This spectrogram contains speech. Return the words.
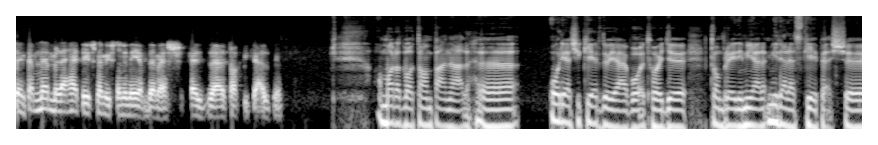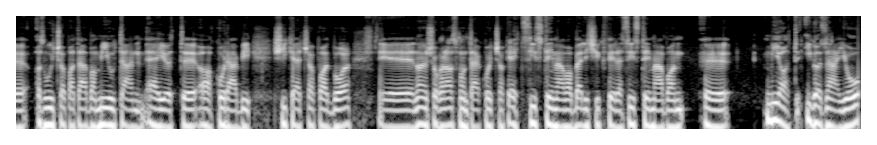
Szerintem nem lehet és nem is nagyon érdemes ezzel taktikázni. A maradva a tampánál, óriási kérdőjel volt, hogy Tom Brady mire lesz képes az új csapatában, miután eljött a korábbi sikercsapatból. Nagyon sokan azt mondták, hogy csak egy szisztémában, Belisik féle szisztémában miatt igazán jó,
